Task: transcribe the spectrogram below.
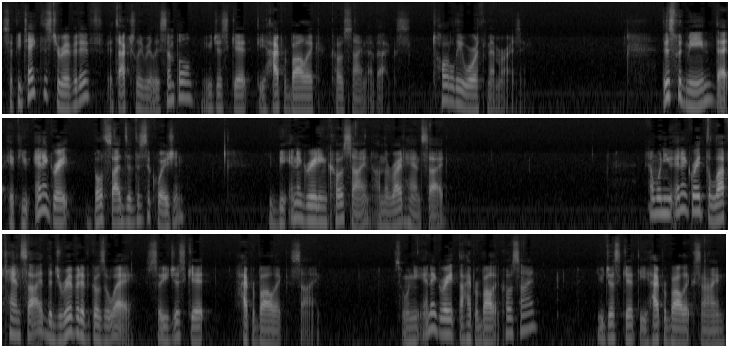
So if you take this derivative, it's actually really simple. You just get the hyperbolic cosine of x. Totally worth memorizing. This would mean that if you integrate both sides of this equation, you'd be integrating cosine on the right hand side and when you integrate the left-hand side, the derivative goes away. So you just get hyperbolic sine. So when you integrate the hyperbolic cosine, you just get the hyperbolic sine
